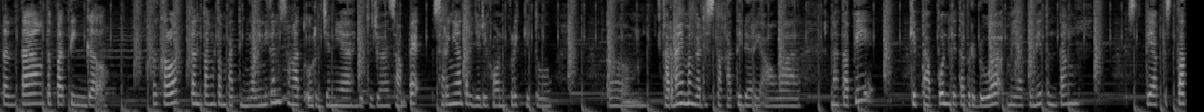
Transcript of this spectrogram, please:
tentang tempat tinggal. Kalau tentang tempat tinggal ini kan sangat urgent ya gitu, jangan sampai seringnya terjadi konflik gitu, um, karena emang gak disepakati dari awal. Nah tapi kita pun kita berdua meyakini tentang setiap stat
